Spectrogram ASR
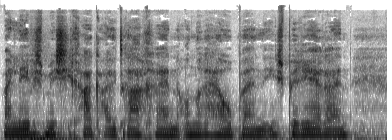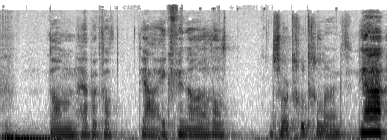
mijn levensmissie ga ik uitdragen en anderen helpen en inspireren. En dan heb ik dat, ja, ik vind dan dat dat Een soort goed gemaakt. ja,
